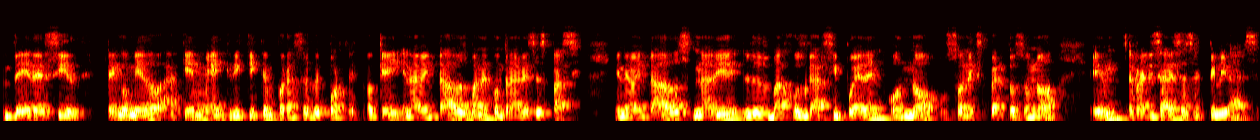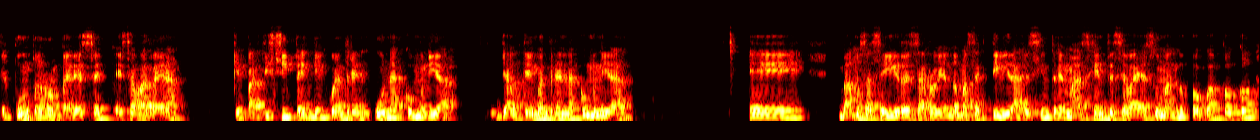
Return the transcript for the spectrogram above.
de decir, tengo miedo a que me critiquen por hacer deporte, ¿ok? En Aventados van a encontrar ese espacio. En Aventados nadie les va a juzgar si pueden o no, son expertos o no en realizar esas actividades. El punto es romper ese, esa barrera, que participen, que encuentren una comunidad. Ya que encuentren la comunidad, eh, vamos a seguir desarrollando más actividades. Y entre más gente se vaya sumando poco a poco,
